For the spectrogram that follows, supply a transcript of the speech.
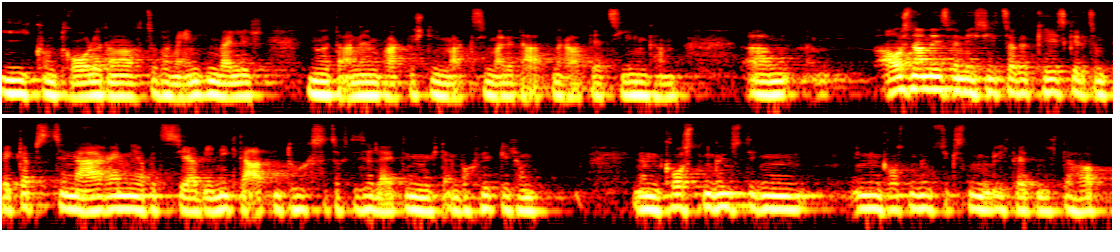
i-Controller dann auch zu verwenden, weil ich nur dann praktisch die maximale Datenrate erzielen kann. Ähm, Ausnahme ist, wenn ich jetzt sage, okay, es geht jetzt um Backup-Szenarien, ich habe jetzt sehr wenig Datendurchsatz auf dieser Leitung, möchte einfach wirklich um, in einem kostengünstigen in den kostengünstigsten Möglichkeiten, die ich da habe,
